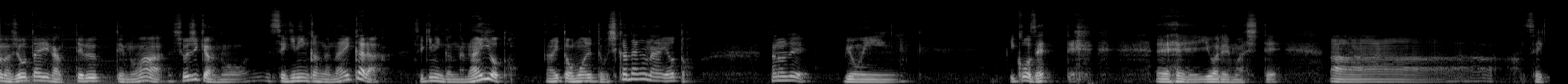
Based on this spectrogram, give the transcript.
うな状態になってるっていうのは正直あの責任感がないから責任感がないよと。ないと思われても仕方がないよと。なので病院行こうぜって、え言われましてあー説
